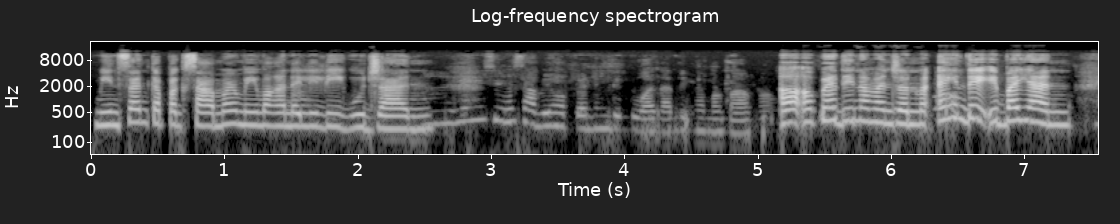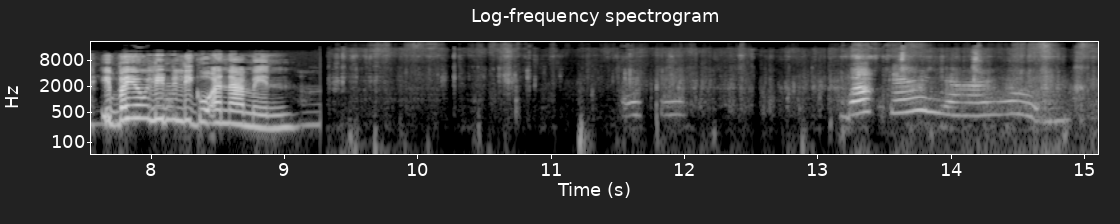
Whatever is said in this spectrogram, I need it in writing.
minsan kapag summer, may mga naliligo dyan. Ah, Yan yung sinasabi mo, pwedeng liguan natin na mababa. Oo, pwede naman dyan. ma- Ay, hindi, iba yan. Iba yung liniliguan namin. Bakit yan?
